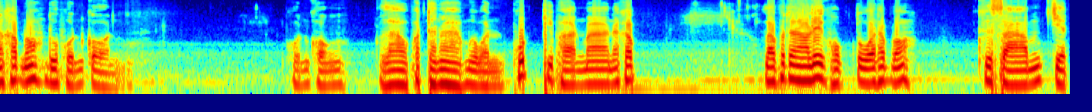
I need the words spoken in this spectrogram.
นะครับเนาะดูผลก่อน ผลของลาวพัฒนาเมื่อวันพุธที่ผ่านมานะครับลาวพัฒนาเลขหกตัวครับเนาะคือสามเจ็ด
